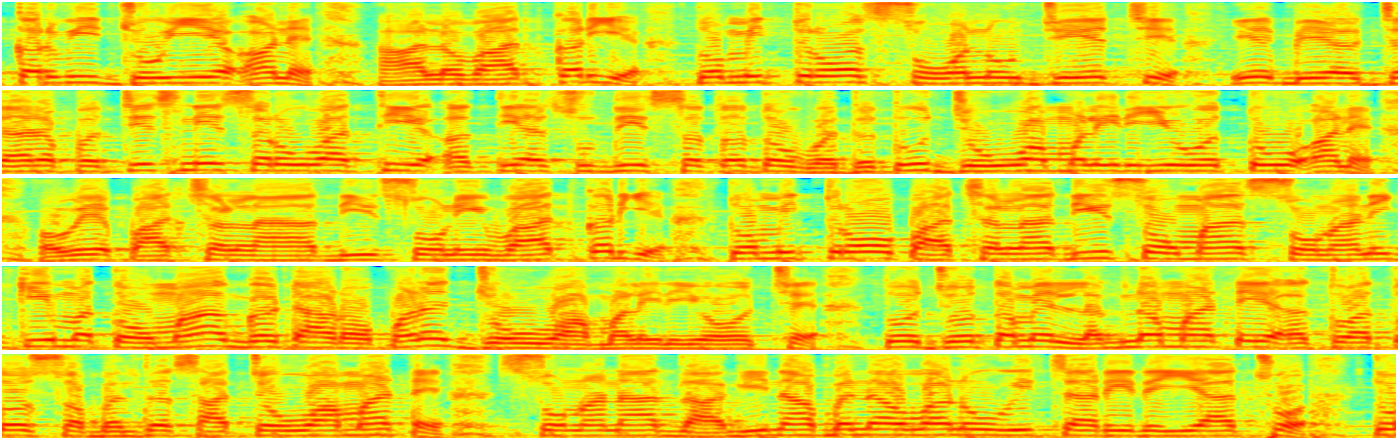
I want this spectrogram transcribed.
કરવી જોઈએ અને હાલ વાત કરીએ તો મિત્રો સોનું જે છે એ બે હજાર પચીસની શરૂઆતથી અત્યાર સુધી સતત વધતું જોવા મળી રહ્યું હતું અને હવે પાછળના દિવસોની વાત કરીએ તો મિત્રો પાછળના દિવસોમાં સોનાની કિંમતોમાં ઘટાડો પણ જોવા મળી રહ્યો છે. તો જો તમે લગ્ન માટે અથવા તો સંબંધ સાચવવા માટે સોનાના દાગીના બનાવવાનું વિચારી રહ્યા છો, તો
